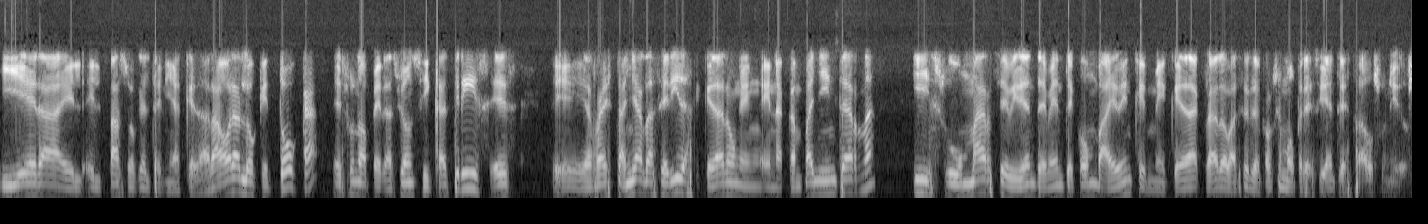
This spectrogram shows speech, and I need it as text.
y era el, el paso que él tenía que dar. Ahora lo que toca es una operación cicatriz, es eh, restañar las heridas que quedaron en, la campaña interna y sumarse evidentemente con Biden, que me queda claro va a ser el próximo presidente de Estados Unidos.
